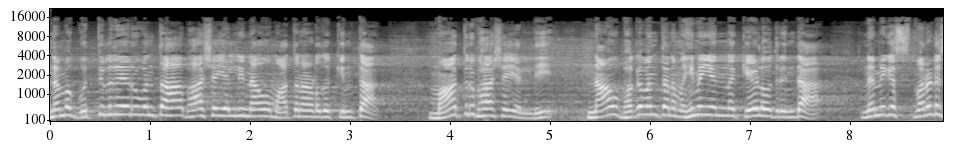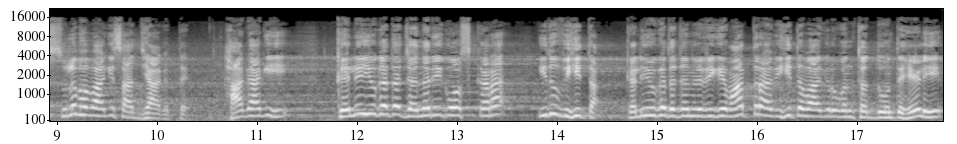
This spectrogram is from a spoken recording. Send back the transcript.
ನಮಗೆ ಗೊತ್ತಿಲ್ಲದೇ ಇರುವಂತಹ ಭಾಷೆಯಲ್ಲಿ ನಾವು ಮಾತನಾಡೋದಕ್ಕಿಂತ ಮಾತೃಭಾಷೆಯಲ್ಲಿ ನಾವು ಭಗವಂತನ ಮಹಿಮೆಯನ್ನು ಕೇಳೋದ್ರಿಂದ ನಮಗೆ ಸ್ಮರಣೆ ಸುಲಭವಾಗಿ ಸಾಧ್ಯ ಆಗುತ್ತೆ. ಹಾಗಾಗಿ ಕಲಿಯುಗದ ಜನರಿಗೋಸ್ಕರ ಇದು ವಿಹಿತ. ಕಲಿಯುಗದ ಜನರಿಗೆ ಮಾತ್ರ ವಿಹಿತವಾಗಿರುವಂಥದ್ದು ಅಂತ ಹೇಳಿ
